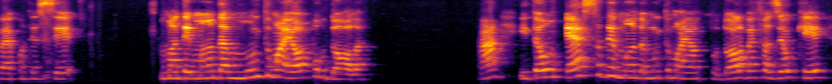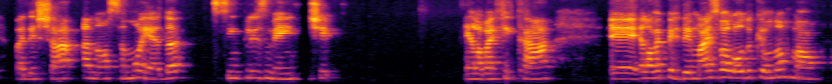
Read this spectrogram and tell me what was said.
Vai acontecer uma demanda muito maior por dólar. Tá? Então, essa demanda muito maior por dólar vai fazer o quê? Vai deixar a nossa moeda simplesmente, ela vai ficar, é, ela vai perder mais valor do que o normal.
